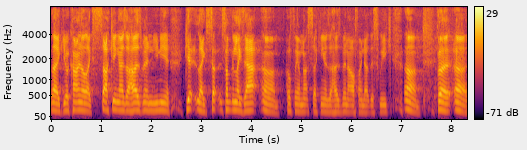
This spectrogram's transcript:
Like you're kind of like sucking as a husband. You need to get like so, something like that. Um, hopefully, I'm not sucking as a husband. I'll find out this week. Um, but, uh,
